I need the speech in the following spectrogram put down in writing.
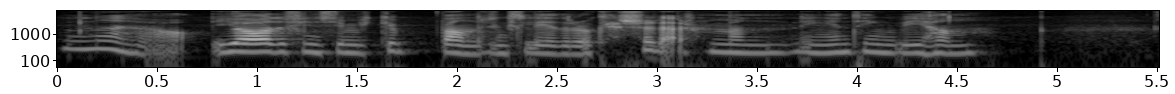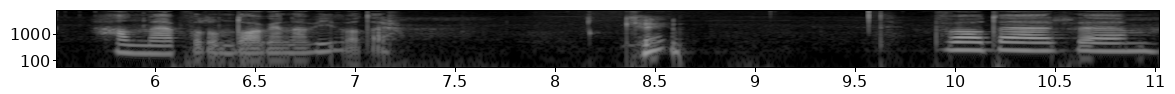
Nej, ja. det finns ju mycket vandringsleder och cacher där. Men ingenting vi hann, hann med på de dagarna vi var där. Okej. Vad är ehm,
